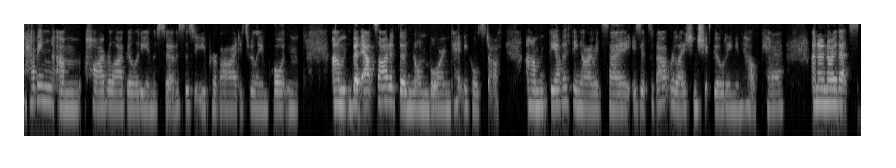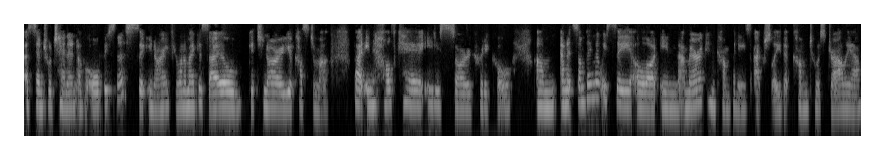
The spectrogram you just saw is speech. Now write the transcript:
having um, high reliability in the services that you provide is really important. Um, but outside of the non-boring technical stuff um, the other thing I would say is it's about relationship building in healthcare. And I know that's a central tenet of all business that, you know, if you want to make a sale, get to know your customer. But in healthcare, it is so critical. Um, and it's something that we see a lot in American companies actually that come to Australia.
